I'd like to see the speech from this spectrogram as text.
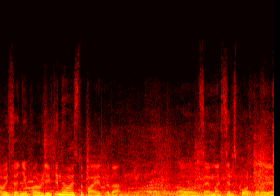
а ви сьогодні пауерліфтингу виступаєте, так? Да? О, це майстер спорту, мабуть.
